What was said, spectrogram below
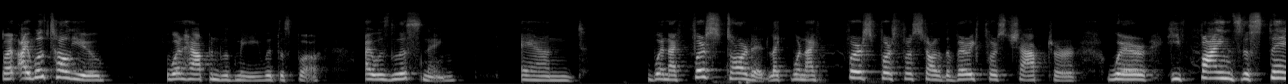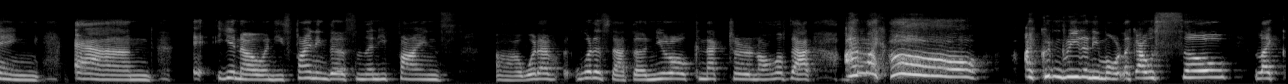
But I will tell you what happened with me with this book. I was listening, and when I first started, like when I first first first started the very first chapter where he finds this thing and eh, you know and he's finding this and then he finds uh, whatever what is that the neural connector and all of that i'm like oh i couldn't read anymore. Like i was so like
